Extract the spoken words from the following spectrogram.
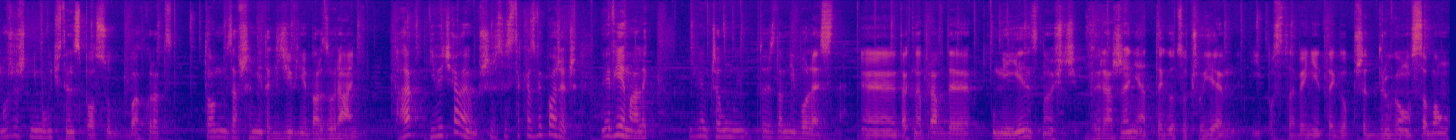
możesz nie mówić w ten sposób, bo akurat to zawsze mnie tak dziwnie bardzo rani. Tak? Nie wiedziałem, przecież to jest taka zwykła rzecz. No ja wiem, ale nie wiem, czemu to jest dla mnie bolesne. E, tak naprawdę umiejętność wyrażenia tego, co czujemy i postawienie tego przed drugą osobą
